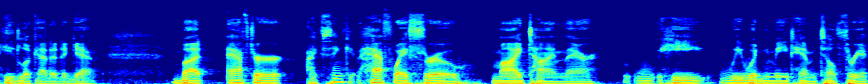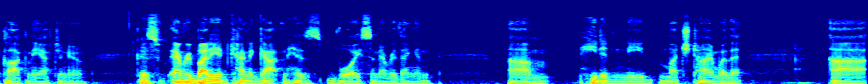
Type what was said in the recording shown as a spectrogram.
he'd look at it again. But after I think halfway through my time there, he we wouldn't meet him till three o'clock in the afternoon because everybody had kind of gotten his voice and everything, and um, he didn't need much time with it. Uh,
